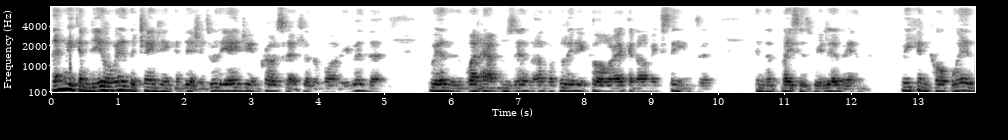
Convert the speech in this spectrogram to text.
then we can deal with the changing conditions, with the aging process of the body, with the with what happens in on the political or economic scenes in the places we live in. We can cope with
